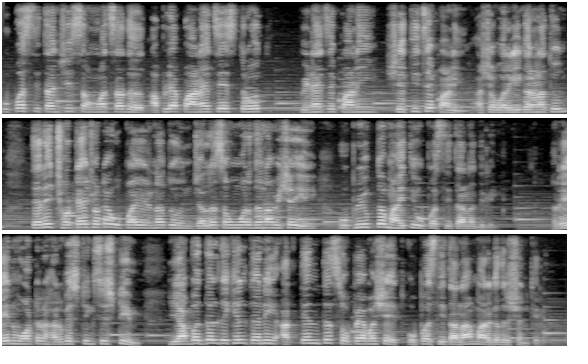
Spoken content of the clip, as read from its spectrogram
उपस्थितांशी संवाद साधत आपल्या पाण्याचे स्रोत पिण्याचे पाणी शेतीचे पाणी अशा वर्गीकरणातून त्यांनी छोट्या छोट्या उपाययोजनातून जलसंवर्धनाविषयी उपयुक्त माहिती उपस्थितांना दिली. रेन वॉटर हार्वेस्टिंग सिस्टीम याबद्दल देखील त्यांनी अत्यंत सोप्या भाषेत उपस्थितांना मार्गदर्शन केले.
